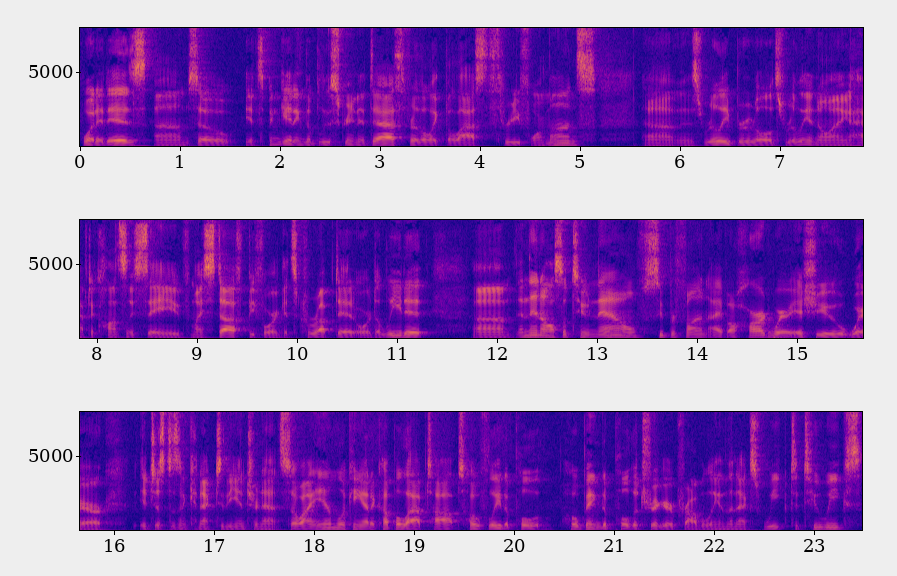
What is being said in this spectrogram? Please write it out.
what it is. Um, so it's been getting the blue screen of death for the like the last three four months. Uh, it's really brutal. It's really annoying. I have to constantly save my stuff before it gets corrupted or delete it. Um, and then also too now, super fun. I have a hardware issue where it just doesn't connect to the internet. So I am looking at a couple laptops, hopefully to pull, hoping to pull the trigger probably in the next week to two weeks.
